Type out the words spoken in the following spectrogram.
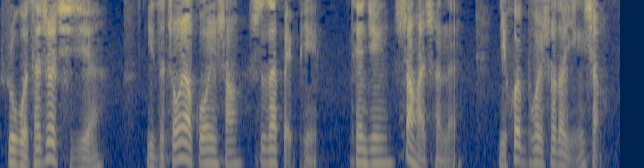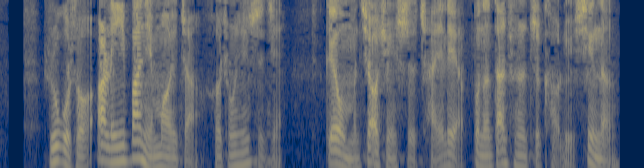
如果在这期间你的中药供应商是在北平、天津、上海城内，你会不会受到影响？如果说二零一八年贸易战和中心事件给我们教训是产业链不能单纯的只考虑性能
